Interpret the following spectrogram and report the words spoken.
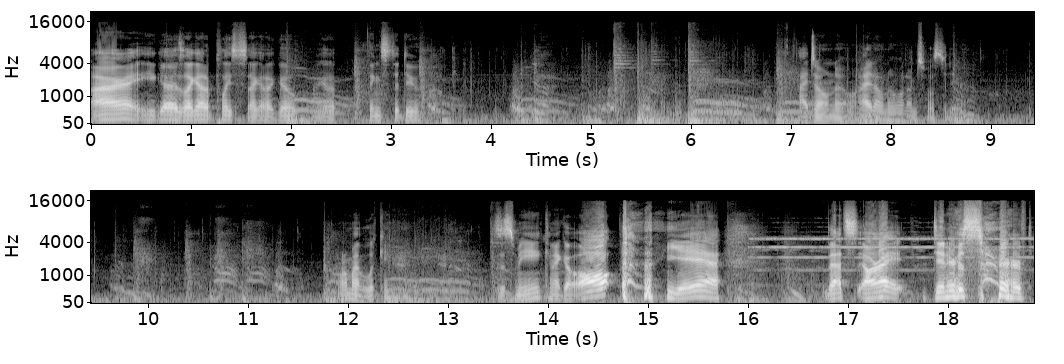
right, you guys. I got a place. I gotta go. I got things to do. I don't know. I don't know what I'm supposed to do. What am I looking at? Is this me? Can I go? Oh! yeah! That's alright. Dinner is served.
